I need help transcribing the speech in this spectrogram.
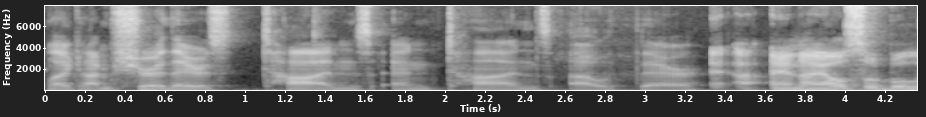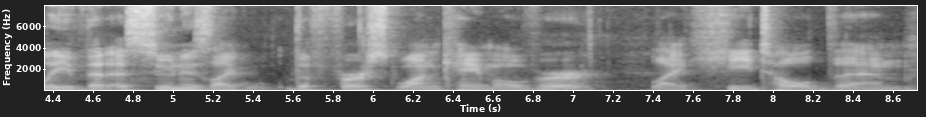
like I'm sure there's tons and tons out there. And I also believe that as soon as like the first one came over, like he told them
